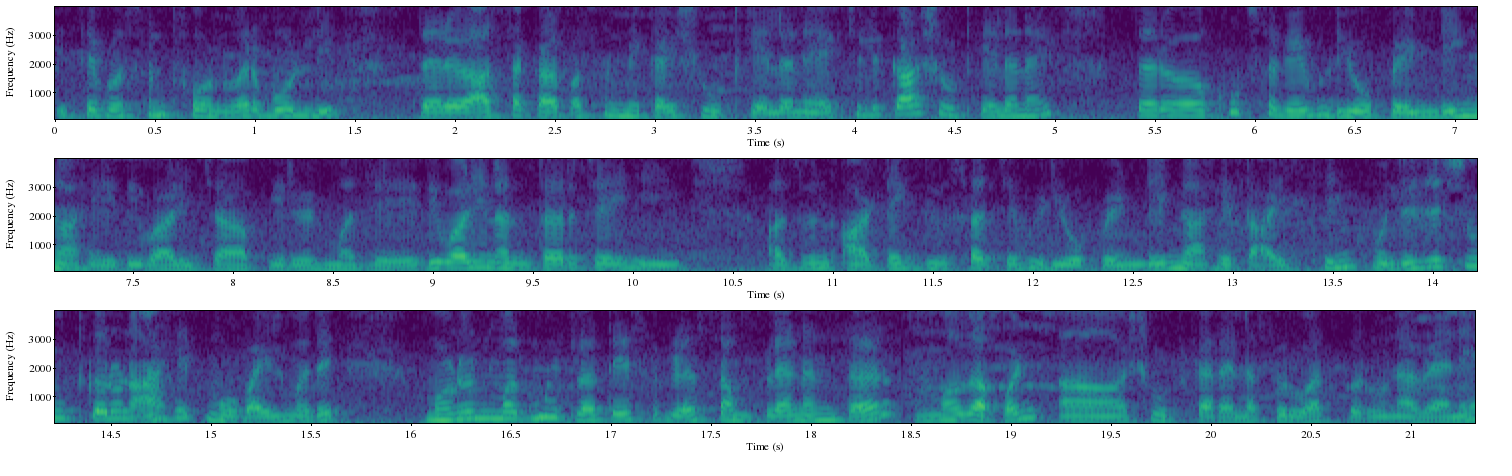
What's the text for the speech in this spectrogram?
इथे बसून फोनवर बोलली. तर आज सकाळपासून मी काही शूट केलं नाही. ॲक्च्युली का शूट केलं नाही? तर खूप सगळे व्हिडिओ पेंडिंग आहे दिवाळीच्या पिरियडमधले. दिवाळीनंतरचेही अजून आठ एक दिवसाचे व्हिडिओ पेंडिंग आहेत आय थिंक. म्हणजे जे शूट करून आहेत मोबाईलमध्ये. म्हणून मग म्हटलं ते सगळं संपल्यानंतर मग आपण शूट करायला सुरुवात करू नव्याने.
